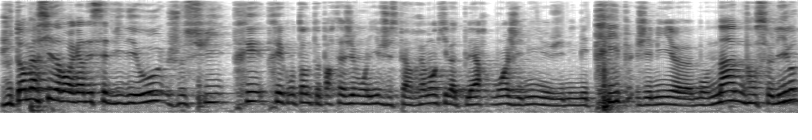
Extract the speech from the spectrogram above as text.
Je te remercie d'avoir regardé cette vidéo. Je suis très très content de te partager mon livre. J'espère vraiment qu'il va te plaire. Moi, j'ai mis, mis mes tripes, j'ai mis euh, mon âme dans ce livre.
